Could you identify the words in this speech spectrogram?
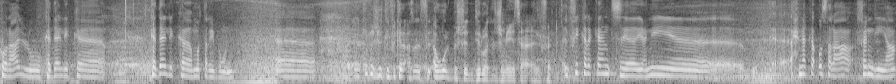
كورال وكذلك كذلك مطربون. كيف جات الفكرة في الأول باش ديروا هذه الجمعية تاع الفن الفكرة كانت يعني آه، إحنا كأسرة فنية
